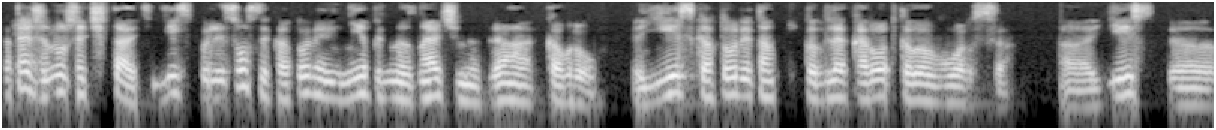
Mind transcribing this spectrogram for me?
опять же, нужно читать. Есть пылесосы, которые не предназначены для ковров. Есть, которые там для короткого ворса. А, есть э,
